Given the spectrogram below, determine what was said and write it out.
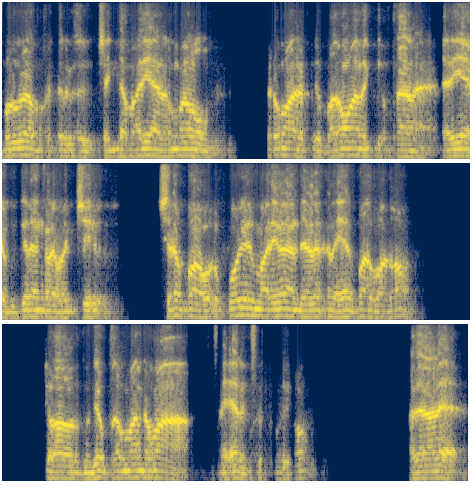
முருகா பக்தர்கள் செஞ்ச மாதிரியா நம்மளும் பெருமாளுக்கு பகவானுக்கு உண்டான நிறைய விக்கிரங்களை வச்சு சிறப்பாக ஒரு கோயில் மாதிரியே அந்த இடத்துல ஏற்பாடு பண்ணோம். ஸோ மிக பிரமாண்டமாக ஏற்படுத்த முடியும். அதனால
